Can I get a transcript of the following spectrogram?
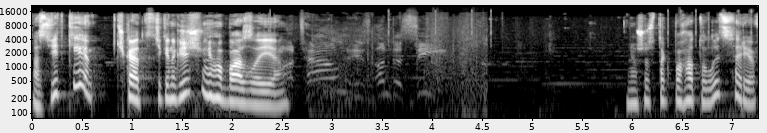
А звідки? Чекайте, тільки не кажіть, що в нього база є. У нього щось так багато лицарів.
